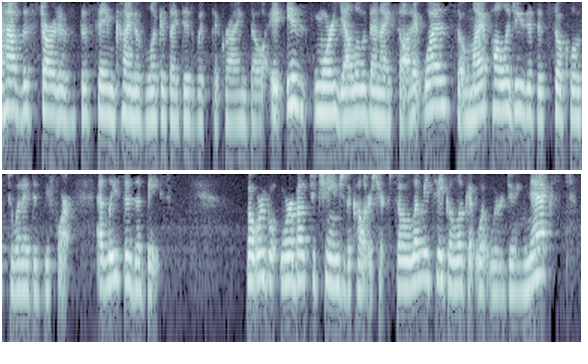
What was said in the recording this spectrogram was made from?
have the start of the same kind of look as I did with the grind though. It is more yellow than I thought it was, so my apologies if it's so close to what I did before, at least as a base. But we're, we're about to change the colors here. So let me take a look at what we're doing next.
